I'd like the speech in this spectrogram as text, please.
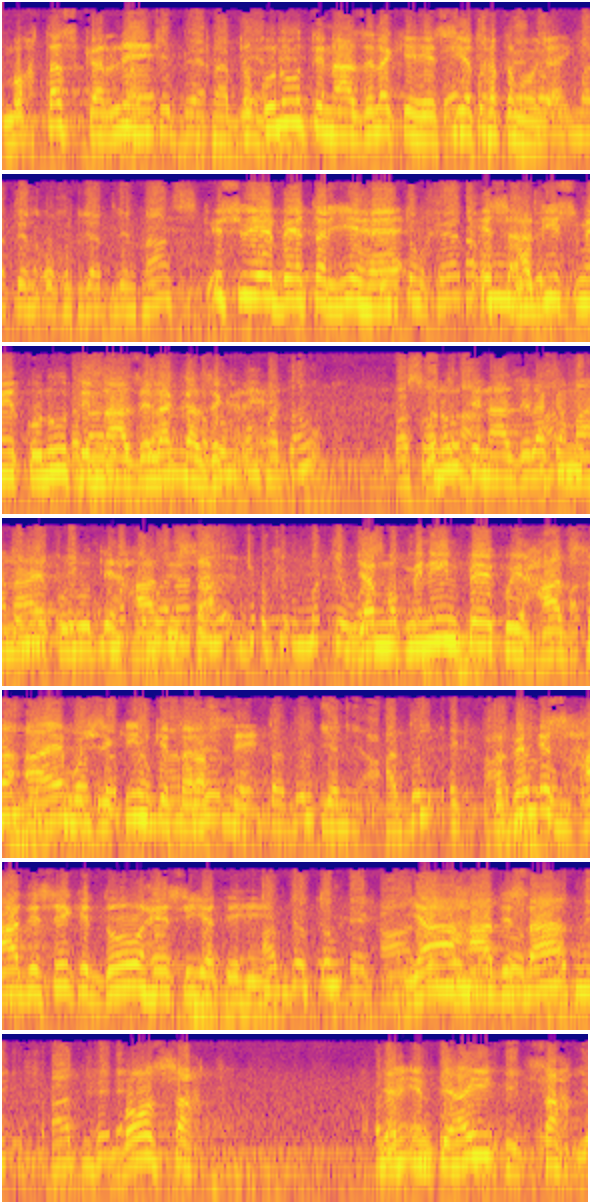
مختص کر لیں تو قنوت نازلہ کی حیثیت ختم ہو جائے گی۔ اس لیے بہتر یہ ہے اس حدیث میں قنوت نازلہ کا ذکر ہے۔ قنوت نازلہ کا معنی ہے قنوت حادثہ۔ جب مؤمنین پہ کوئی حادثہ آئے مشرقین کی طرف سے یعنی تو پھر اس حادثے کی دو حیثیتیں ہیں۔ یا حادثہ بہت سخت یعنی انتہائی سخت۔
